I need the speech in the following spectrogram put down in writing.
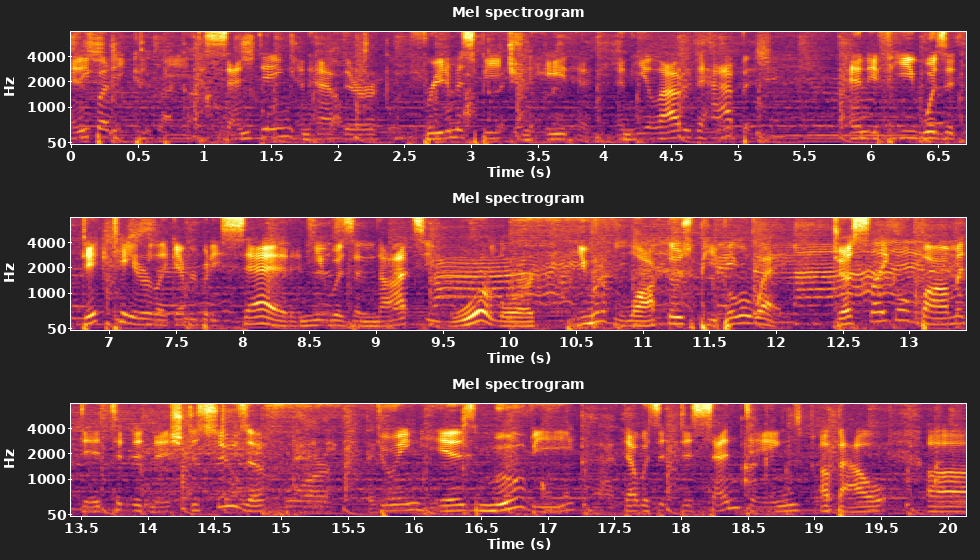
anybody could be dissenting and have their freedom of speech and hate him. And he allowed it to happen. And if he was a dictator, like everybody said, and he was a Nazi warlord, he would have locked those people away. Just like Obama did to Dinesh D'Souza for doing his movie that was dissenting about uh,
